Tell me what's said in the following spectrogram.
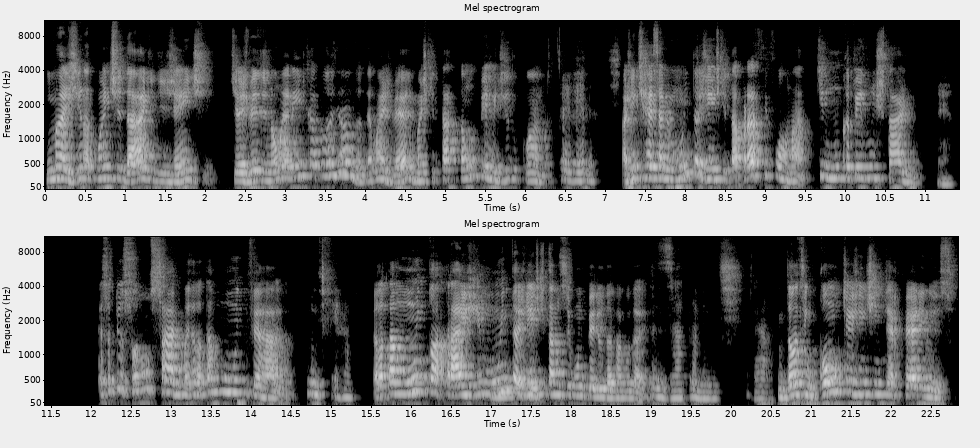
imagina a quantidade de gente que às vezes não é nem de 14 anos, até mais velho, mas que está tão perdido quanto. É verdade. A gente recebe muita gente que está para se formar que nunca fez um estágio. É. Essa pessoa não sabe, mas ela está muito ferrada. Muito ferrada ela está muito atrás de muita gente que está no segundo período da faculdade. Exatamente. É. Então, assim, como que a gente interfere nisso,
